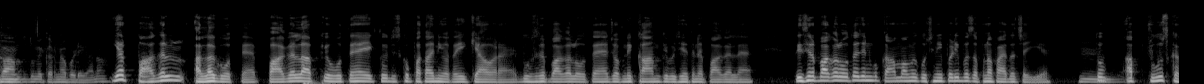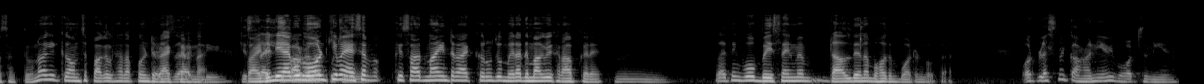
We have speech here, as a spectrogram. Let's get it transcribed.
काम। तो तुम्हें करना पड़ेगा ना। यार पागल अलग होते हैं। पागल आपके होते हैं एक तो जिसको पता नहीं होता कि क्या हो रहा है। दूसरे पागल होते हैं जो अपने काम के पीछे इतने पागल हैं। तीसरे पागल होते हैं जिनको काम वाम में कुछ नहीं पड़ी बस अपना फ़ायदा चाहिए। तो हम्म, आप चूज़ कर सकते हो ना कि कौन से पागल के साथ आपको इंटरेक्ट करना है। तो आइडियली आई वुड वांट कि मैं ऐसे के साथ ना इंटरेक्ट करूँ जो मेरा दिमाग भी खराब करे। हम्म, तो आई थिंक वो बेसलाइन में डाल देना बहुत इंपॉर्टेंट होता है। और प्लस ना कहानियाँ भी बहुत सुनी है।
